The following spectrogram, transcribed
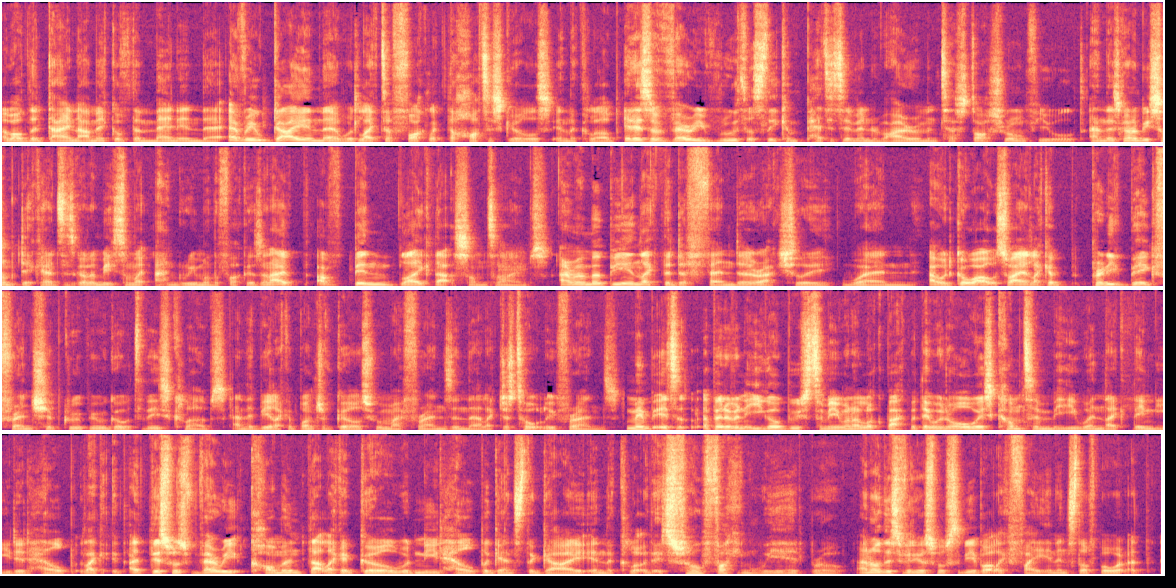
about the dynamic of the men in there. Every guy in there would like to fuck like the hottest girls in the club. It is a very ruthlessly competitive environment, testosterone fueled, and there's gonna be some dickheads, there's gonna be some like angry motherfuckers, and I've, I've been like that sometimes. I remember being like the defender actually when I would go out, so I had like a pretty big friendship group who would go to these clubs, and there'd be like a bunch of girls who were my friends in there, like just totally friends. Maybe it's a bit of an ego boost to me when I look back, but they would always come to me when like they needed help. Like it, this was very common that like a girl would need help against the guy in the club. It's so fucking weird, bro. I know this video is supposed to be about like fighting and stuff, but what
